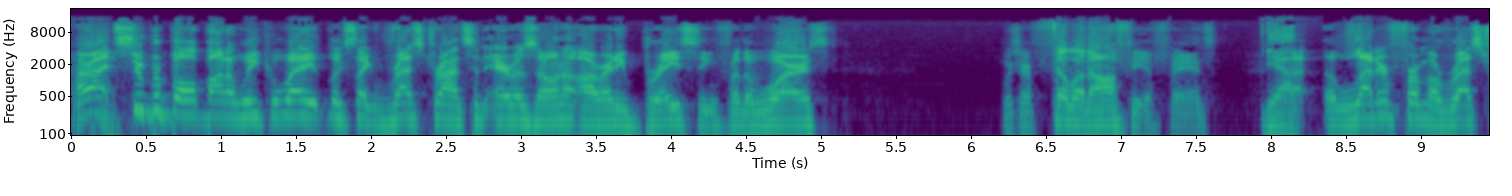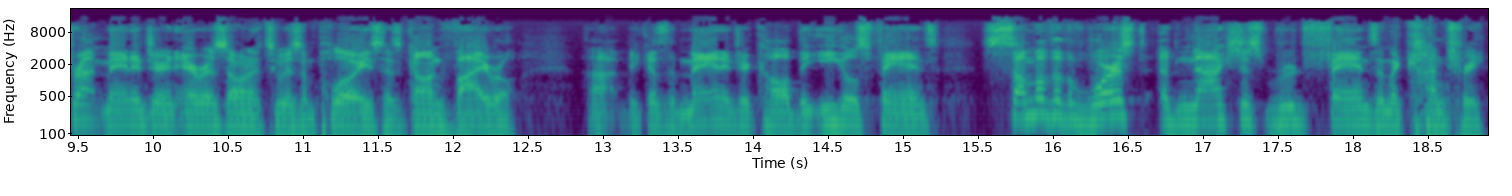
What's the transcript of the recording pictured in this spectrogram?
All right, Super Bowl about a week away. It looks like restaurants in Arizona already bracing for the worst, which are Philadelphia fans. Yeah. Uh, a letter from a restaurant manager in Arizona to his employees has gone viral uh, because the manager called the Eagles fans some of the worst, obnoxious, rude fans in the country.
